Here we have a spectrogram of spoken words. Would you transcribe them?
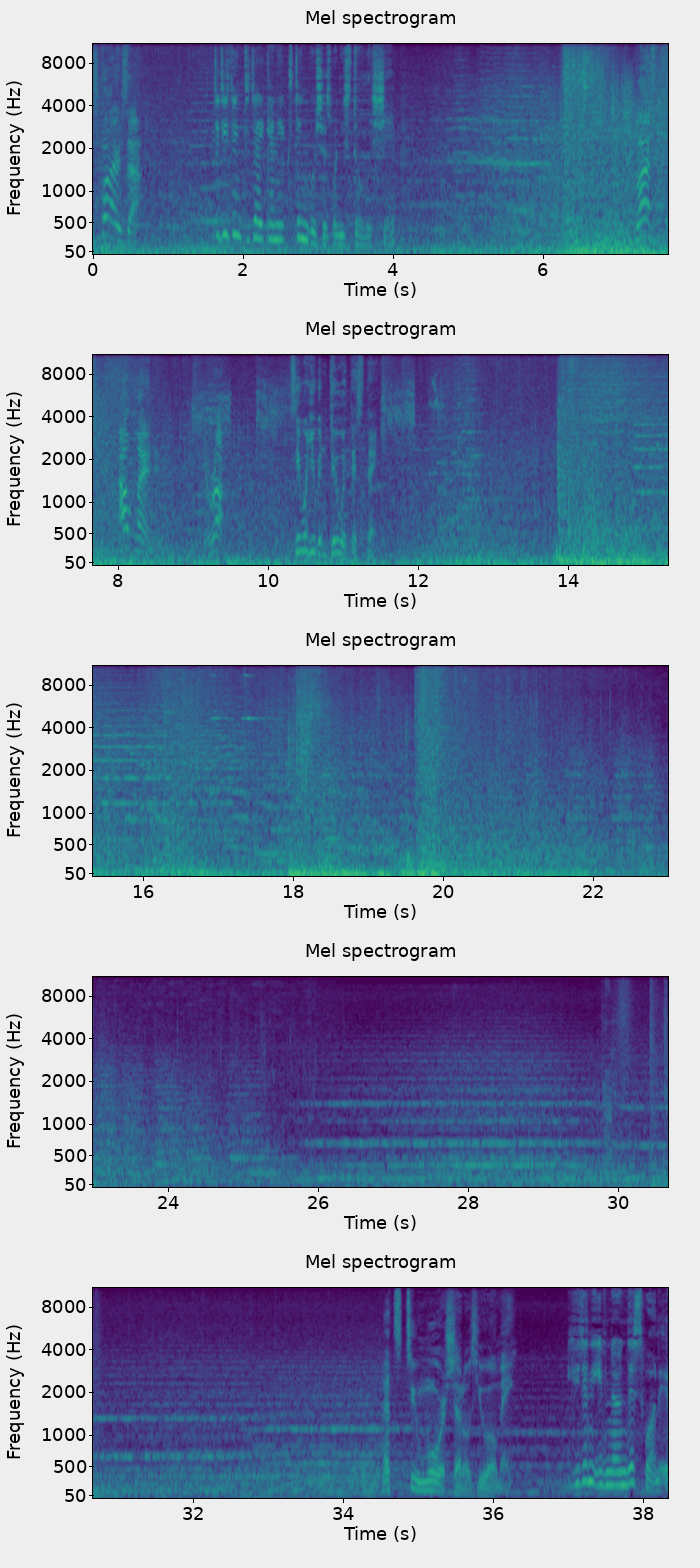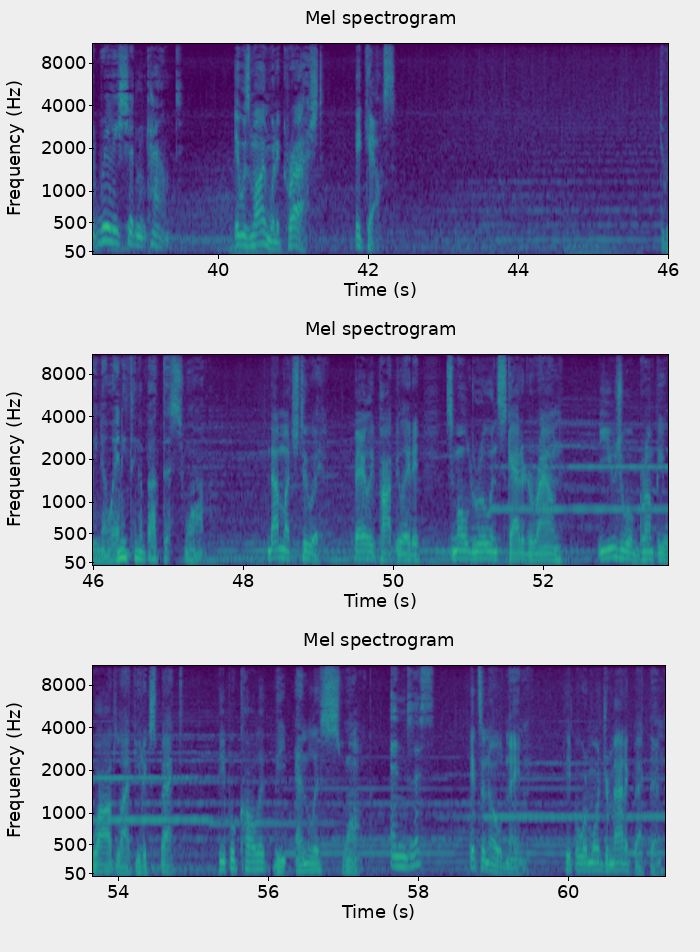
those fires out! Did you think to take any extinguishers when you stole the ship? Blast! Outlander! You're up. See what you can do with this thing. That's two more shuttles you owe me. You didn't even own this one. It really shouldn't count. It was mine when it crashed. It counts. Do we know anything about this swamp? Not much to it. Barely populated, some old ruins scattered around. The usual grumpy wildlife you'd expect. People call it the Endless Swamp. Endless? It's an old name. People were more dramatic back then.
